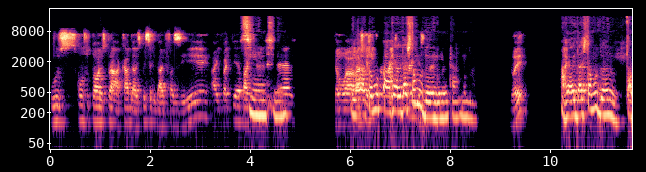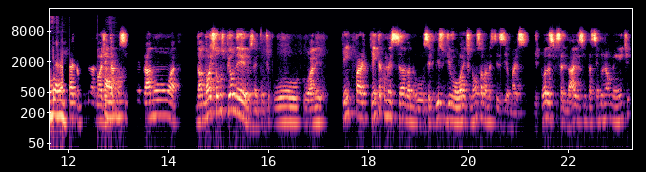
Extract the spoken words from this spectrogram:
os consultórios para cada especialidade fazer, aí vai ter a parte sim, de sim. Então, acho que a, gente a realidade está mudando, né? Tá mudando. Oi? A realidade está mudando, tá bom. É, tá mudando. A gente está tá conseguindo entrar num. Nós somos pioneiros, né? Então, tipo, o, o, quem está começando o serviço de volante, não só na anestesia, mas de todas as especialidades, assim, está sendo realmente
